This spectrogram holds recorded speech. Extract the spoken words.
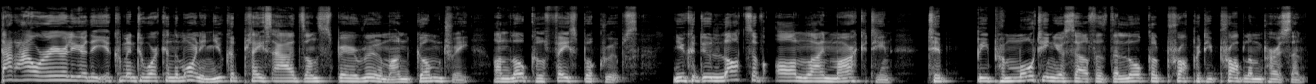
That hour earlier that you come into work in the morning, you could place ads on Spare Room, on Gumtree, on local Facebook groups. You could do lots of online marketing to be promoting yourself as the local property problem person.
